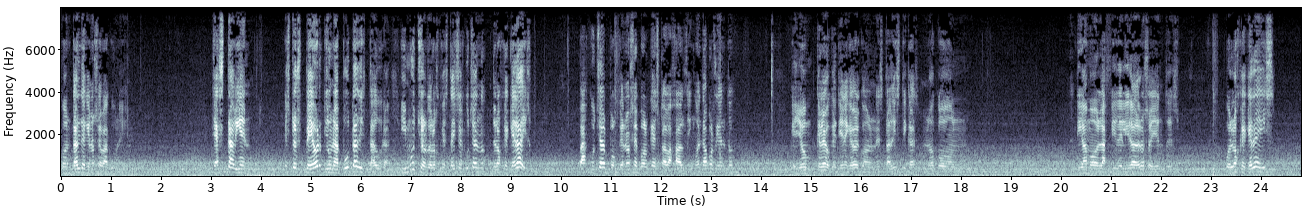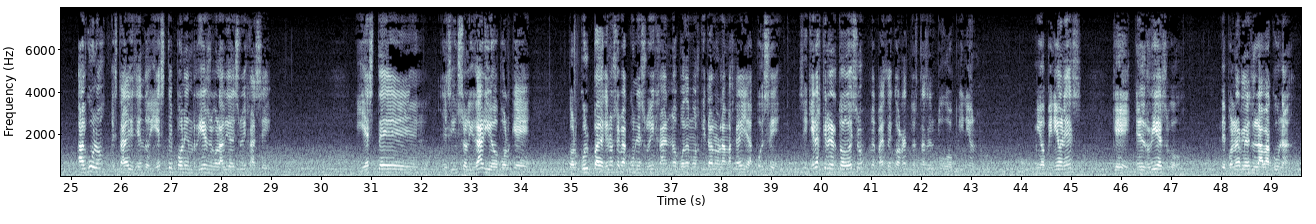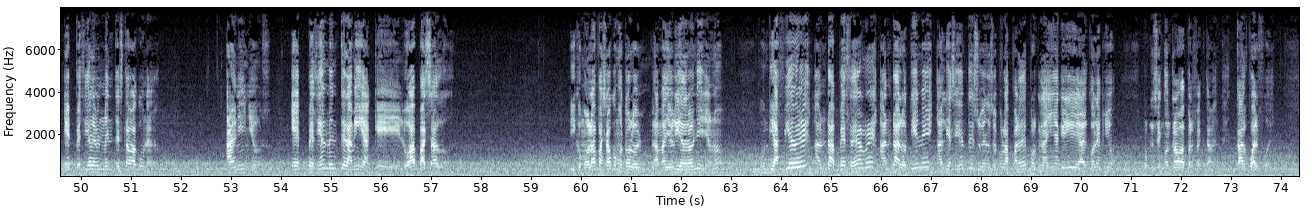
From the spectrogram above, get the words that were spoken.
con tal de que no se vacune. Ya está bien. Esto es peor que una puta dictadura. Y muchos de los que estáis escuchando, de los que quedáis para escuchar, porque no sé por qué esto ha bajado al 50%, que yo creo que tiene que ver con estadísticas, no con digamos, la fidelidad de los oyentes, pues los que quedéis, alguno estará diciendo, ¿y este pone en riesgo la vida de su hija? Sí. ¿Y este es insolidario porque por culpa de que no se vacune su hija no podemos quitarnos la mascarilla? Pues sí. Si quieres creer todo eso, me parece correcto, estás en tu opinión. Mi opinión es que el riesgo de ponerles la vacuna especialmente esta vacuna, a niños, especialmente la mía, que lo ha pasado, y como lo ha pasado como toda la mayoría de los niños, ¿no? Un día fiebre, anda PCR, anda, lo tiene, al día siguiente subiéndose por las paredes porque la niña quería ir al colegio porque se encontraba perfectamente, tal cual fue.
